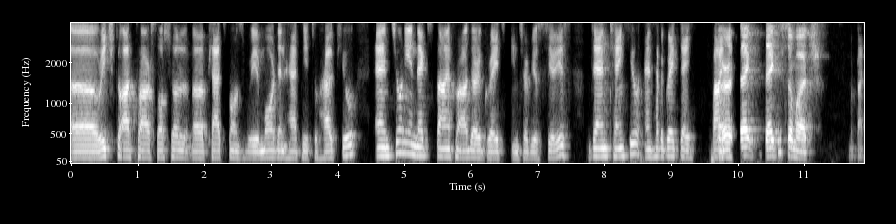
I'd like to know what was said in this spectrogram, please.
uh, reach to us to our social uh, platforms. We're more than happy to help you. And tune in next time for another great interview series. Dan, thank you and have a great day. Bye. Thank, thank you so much. Bye.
